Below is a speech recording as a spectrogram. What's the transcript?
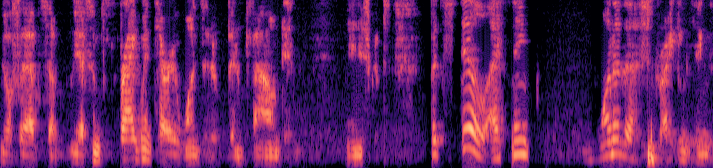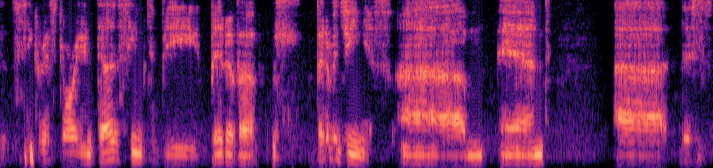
we also have some we have some fragmentary ones that have been found in manuscripts. But still, I think one of the striking things that secret historian does seem to be a bit of a, bit of a genius, um, and uh, this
